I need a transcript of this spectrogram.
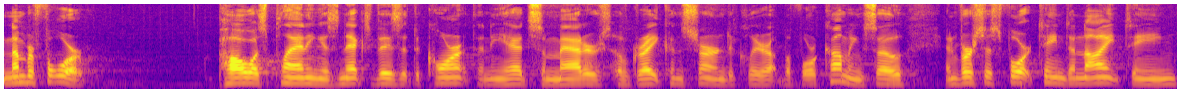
Number four, Paul was planning his next visit to Corinth and he had some matters of great concern to clear up before coming. So in verses 14 to 19,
